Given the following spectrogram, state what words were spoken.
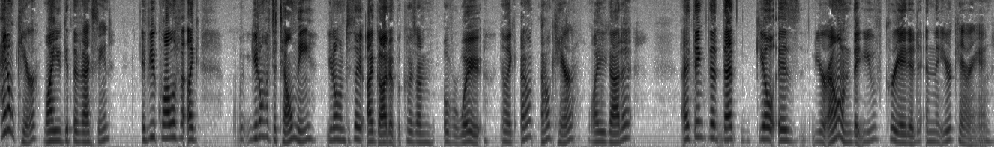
I don't care why you get the vaccine. If you qualify, like, you don't have to tell me. You don't have to say I got it because I'm overweight. You're like, I don't. I don't care why you got it. I think that that guilt is your own that you've created and that you're carrying.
